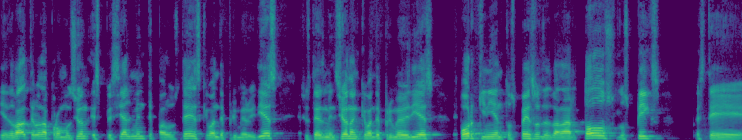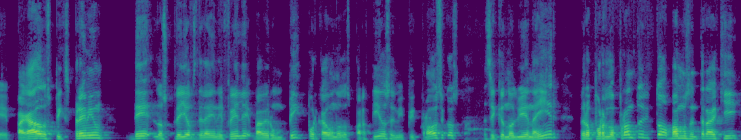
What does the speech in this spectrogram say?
y les va a tener una promoción especialmente para ustedes que van de primero y 10. Si ustedes mencionan que van de primero y 10 por 500 pesos, les van a dar todos los picks este, pagados, picks premium de los playoffs de la NFL. Va a haber un pick por cada uno de los partidos en mi pick pronósticos, así que no olviden a ir. Pero por lo pronto, vamos a entrar aquí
